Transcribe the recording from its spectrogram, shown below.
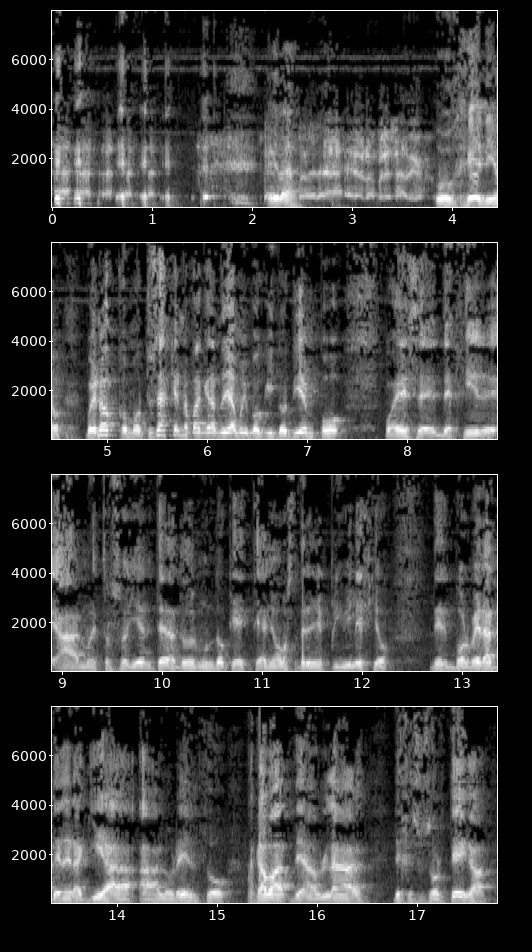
era, un hombre sabio. Un genio. Bueno, como tú sabes que nos va quedando ya muy poquito tiempo, pues eh, decir a nuestros oyentes, a todo el mundo, que este año vamos a tener el privilegio de volver a tener aquí a, a Lorenzo. Acaba de hablar de Jesús Ortega,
